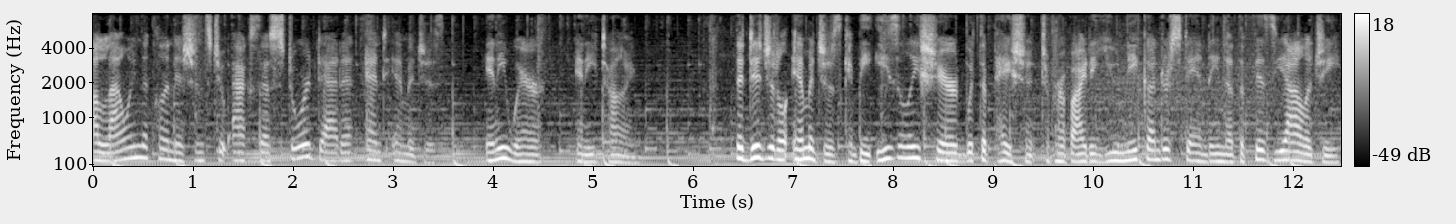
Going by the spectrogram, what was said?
allowing the clinicians to access stored data and images anywhere, anytime. The digital images can be easily shared with the patient to provide a unique understanding of the physiology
